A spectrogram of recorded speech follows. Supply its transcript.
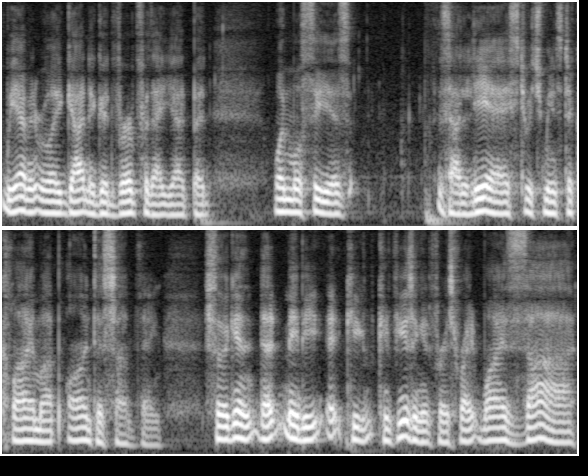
we haven't really gotten a good verb for that yet, but one we'll see is залезть, which means to climb up onto something. So again, that may be uh, confusing at first, right? Why za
